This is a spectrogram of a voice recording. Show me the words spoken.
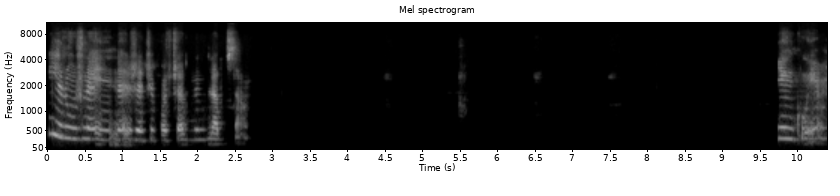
i różne inne rzeczy potrzebne dla psa. Dziękuję.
